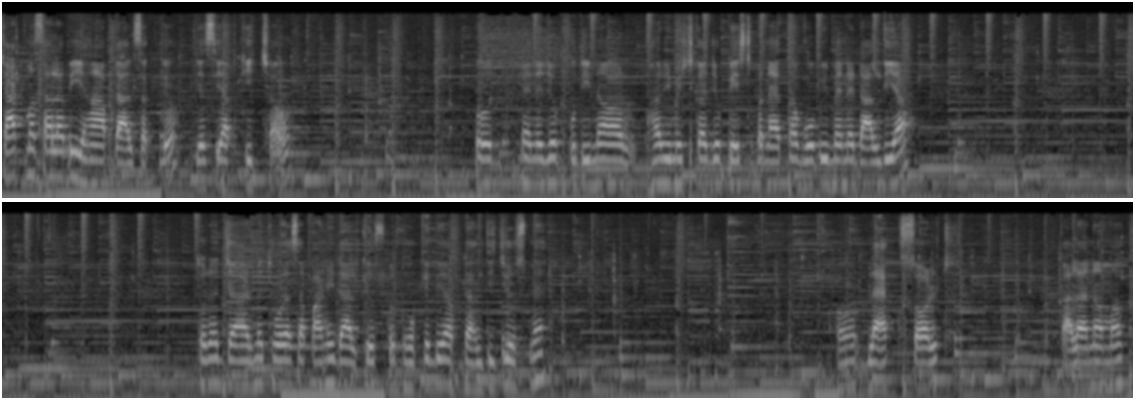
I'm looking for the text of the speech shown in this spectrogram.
चाट मसाला भी यहाँ आप डाल सकते हो, जैसी आपकी इच्छा हो। तो मैंने जो पुदीना और हरी मिर्च का जो पेस्ट बनाया था, वो भी मैंने डाल दिया। थोड़ा जार में थोड़ा सा पानी डाल के उसको धो के भी आप डाल दीजिए उसमें। और ब्लैक सॉल्ट काला नमक,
